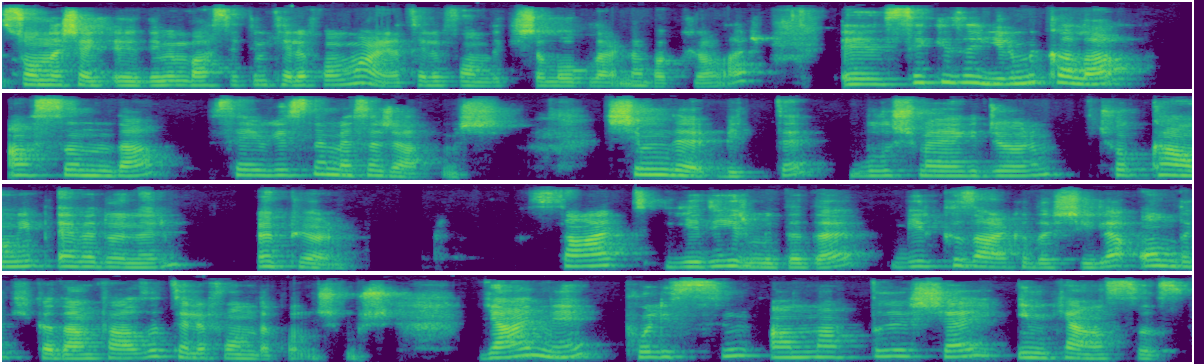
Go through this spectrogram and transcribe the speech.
sonra şey e, demin bahsettiğim telefon var ya telefondaki işte loglarına bakıyorlar. E, 8'e 20 kala aslında sevgilisine mesaj atmış. Şimdi bitti. Buluşmaya gidiyorum. Çok kalmayıp eve dönerim. Öpüyorum. Saat 7.20'de de bir kız arkadaşıyla 10 dakikadan fazla telefonda konuşmuş. Yani polisin anlattığı şey imkansız.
